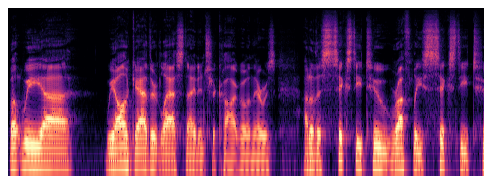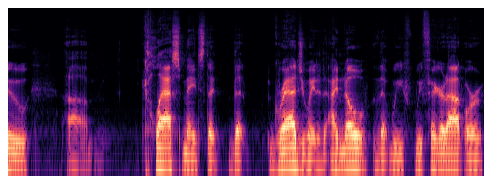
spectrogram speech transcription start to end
But we uh, we all gathered last night in Chicago, and there was out of the 62, roughly 62 um, classmates that that graduated. I know that we we figured out, or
